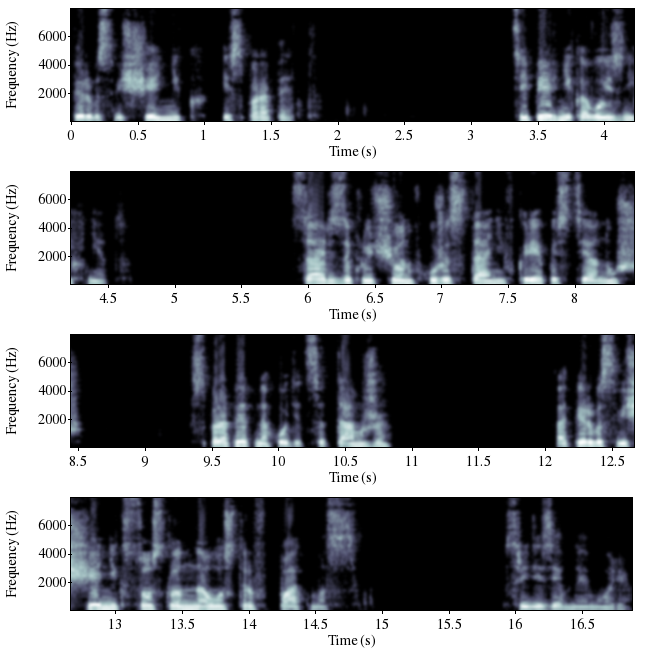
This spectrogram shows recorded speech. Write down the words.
первосвященник и спарапет. Теперь никого из них нет. Царь заключен в Хужестане в крепости Ануш, спарапет находится там же, а первосвященник сослан на остров Патмос в Средиземное море.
